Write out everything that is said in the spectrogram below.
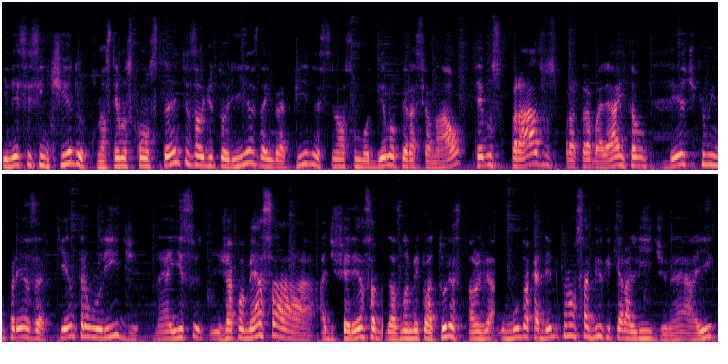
E nesse sentido, nós temos constantes auditorias da Embrapi nesse nosso modelo operacional, temos prazos para trabalhar, então, desde que uma empresa que entra um lead, né, isso já começa a, a diferença das nomenclaturas, o mundo acadêmico não sabia o que era lead, né? Aí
